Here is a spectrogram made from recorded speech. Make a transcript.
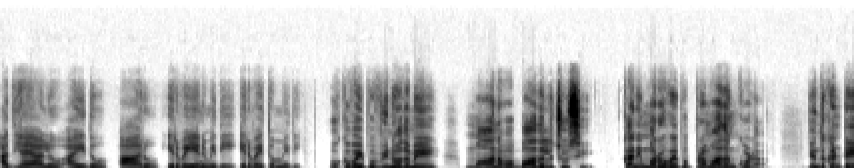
అధ్యాయాలు ఐదు ఆరు ఇరవై ఎనిమిది ఇరవై తొమ్మిది. ఒకవైపు వినోదమే మానవ బాధలు చూసి కాని మరోవైపు ప్రమాదం కూడా. ఎందుకంటే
